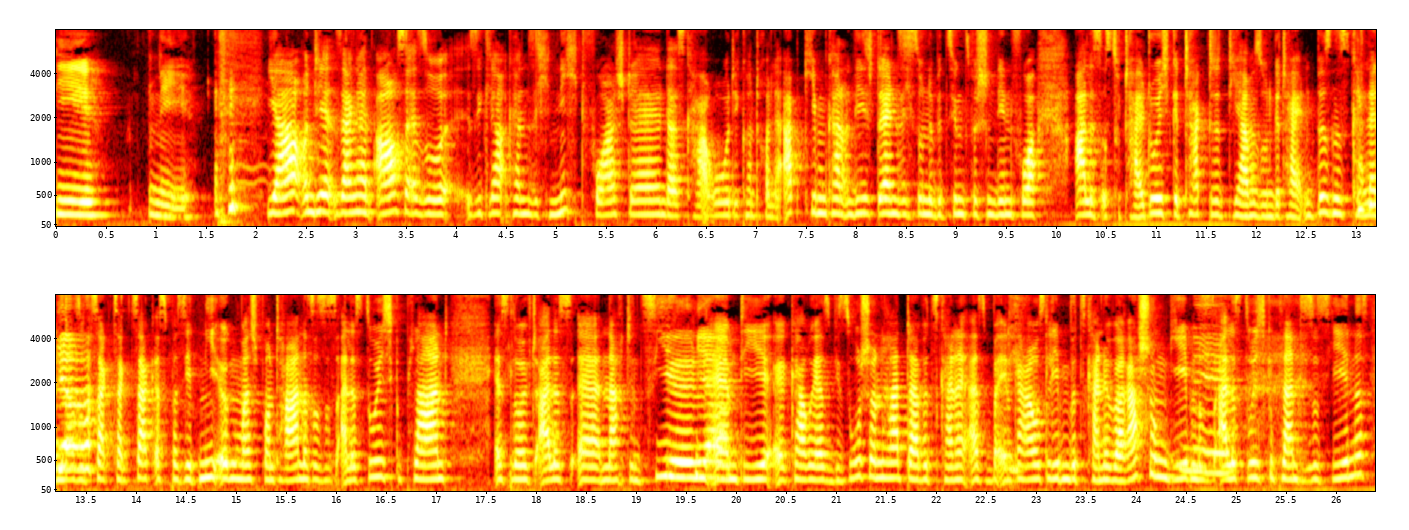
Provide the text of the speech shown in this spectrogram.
die, nee. Ja, und die sagen halt auch so, also sie können sich nicht vorstellen, dass Caro die Kontrolle abgeben kann. Und die stellen sich so eine Beziehung zwischen denen vor, alles ist total durchgetaktet, die haben so einen geteilten Businesskalender, Ja. so zack, zack, zack, es passiert nie irgendwas Spontanes, es ist alles durchgeplant, es läuft alles äh, nach den Zielen, Ja. ähm, die äh, Caro ja sowieso schon hat. Da wird es keine, also bei in Caros Leben wird es keine Überraschung geben, das Nee. ist alles durchgeplant, dieses jenes.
